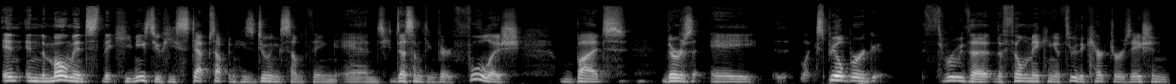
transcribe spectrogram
in in the moments that he needs to, he steps up and he's doing something, and he does something very foolish. But there's a like Spielberg through the the filmmaking and through the characterization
